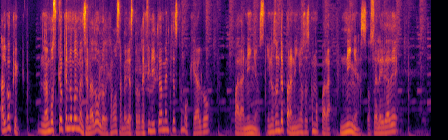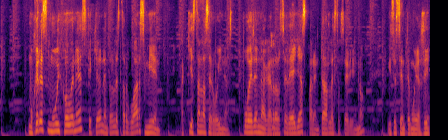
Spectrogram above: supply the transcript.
algo que no hemos, creo que no hemos mencionado, lo dejamos a medias, pero definitivamente es como que algo para niños. Y no solamente para niños, es como para niñas. O sea, la idea de mujeres muy jóvenes que quieran entrar a Star Wars, miren, aquí están las heroínas, pueden agarrarse de ellas para entrar a esta serie, ¿no? Y se siente muy así.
